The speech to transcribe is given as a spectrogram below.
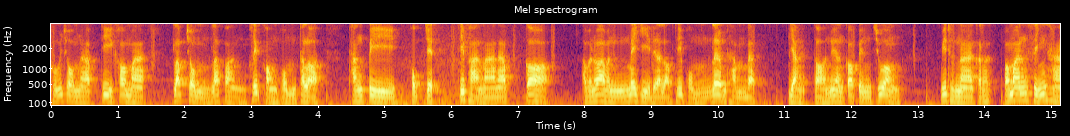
คุณผู้ชมนะครับ ที่เข้ามารับชมรับฟังคลิปของผมตลอดทั้งปี 67 ที่ผ่านมานะครับ ก็เอาเป็นว่ามันไม่กี่เดือนหรอกที่ผมเริ่มทำแบบอย่างต่อเนื่องก็เป็นช่วง มิถุนากรประมาณสิงหา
